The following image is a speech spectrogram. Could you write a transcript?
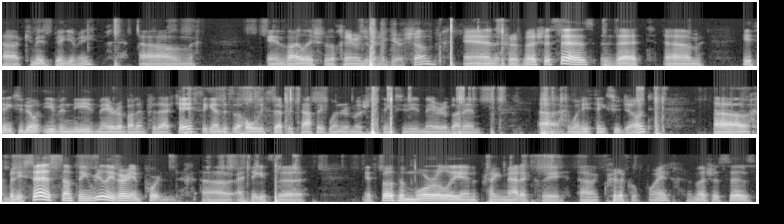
uh, commit bigamy. Um, in violation of the Cherem Devin Gershom. And Rav Moshe says that um, he thinks you don't even need Meah Rabbanim for that case. Again, this is a wholly separate topic when Rav Moshe thinks you need Meah Rabbanim, uh, when he thinks you don't. Uh, but he says something really very important. Uh, I think it's a, it's both a morally and pragmatically uh, critical point. Rav Moshe says,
